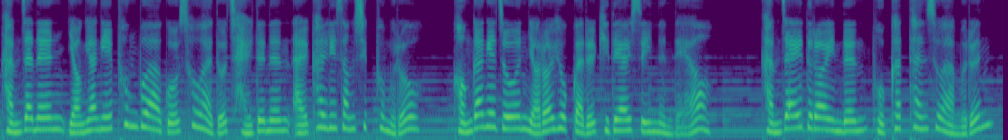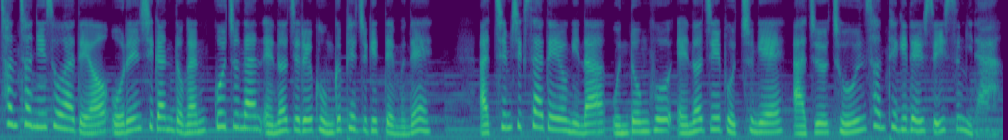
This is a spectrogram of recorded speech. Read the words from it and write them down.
감자는 영양이 풍부하고 소화도 잘 되는 알칼리성 식품으로 건강에 좋은 여러 효과를 기대할 수 있는데요. 감자에 들어있는 복합 탄수화물은 천천히 소화되어 오랜 시간 동안 꾸준한 에너지를 공급해주기 때문에 아침 식사 대용이나 운동 후 에너지 보충에 아주 좋은 선택이 될 수 있습니다.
